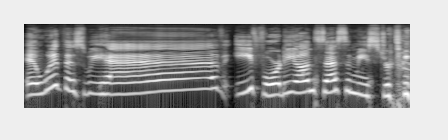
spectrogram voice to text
And with us, we have E40 on Sesame Street.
